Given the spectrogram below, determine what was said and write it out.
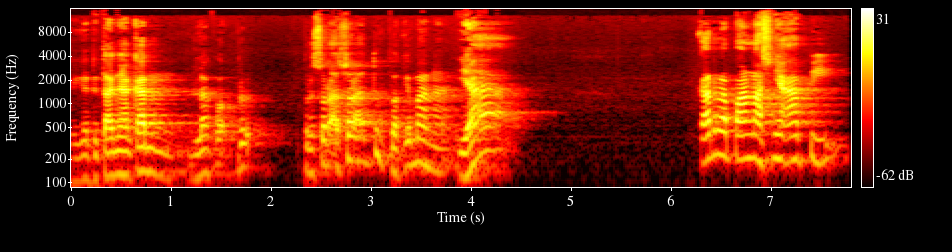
Sehingga ditanyakan, lah kok bersorak-sorak itu bagaimana? Ya, karena panasnya api.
